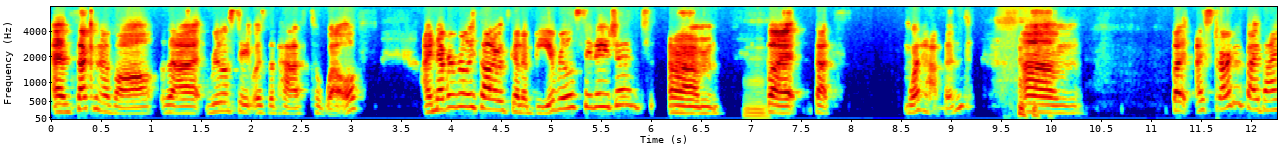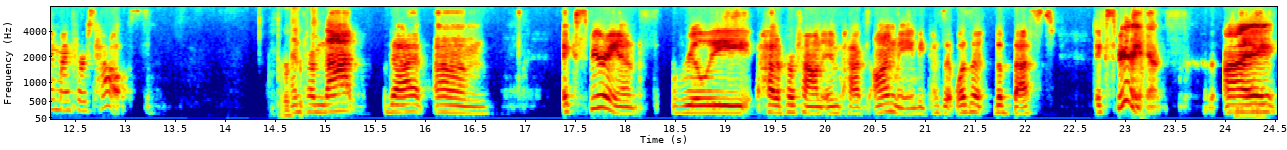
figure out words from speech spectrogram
And second of all, that real estate was the path to wealth. I never really thought I was going to be a real estate agent, um, Mm. but that's what happened. Um, but I started by buying my first house, Perfect. and from that that um, experience really had a profound impact on me because it wasn't the best experience. I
